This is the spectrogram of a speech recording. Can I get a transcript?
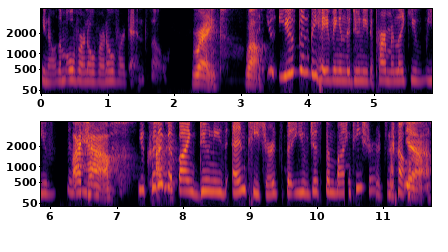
you know them over and over and over again so Right. Well, you, you've been behaving in the Dooney department like you you've been- I have. you could have been buying Doonies and t-shirts but you've just been buying t-shirts now Yeah.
